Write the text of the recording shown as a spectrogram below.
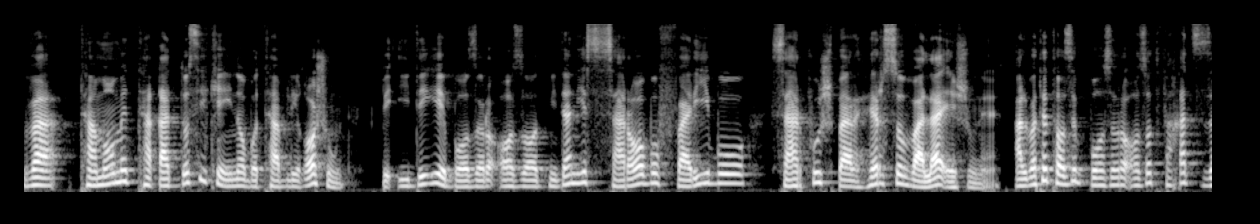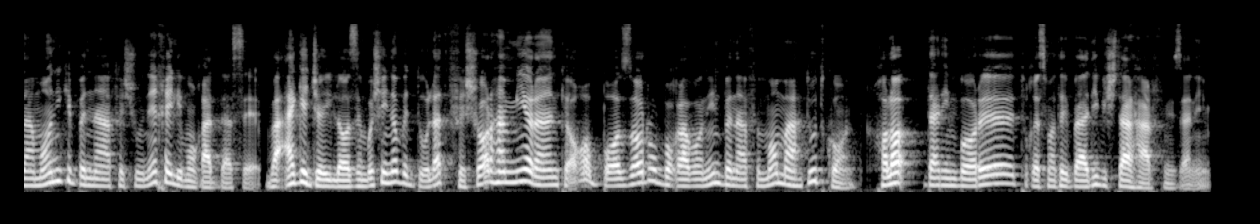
و تمام تقدسی که اینا با تبلیغاشون به ایده بازار آزاد میدن یه سراب و فریب و سرپوش بر حرس و ولعشونه. البته تازه بازار آزاد فقط زمانی که به نفعشونه خیلی مقدسه. و اگه جایی لازم باشه اینا به دولت فشار هم میارن که آقا بازار رو با قوانین به نفع ما محدود کن. حالا در این باره تو قسمت بعدی بیشتر حرف می‌زنیم.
